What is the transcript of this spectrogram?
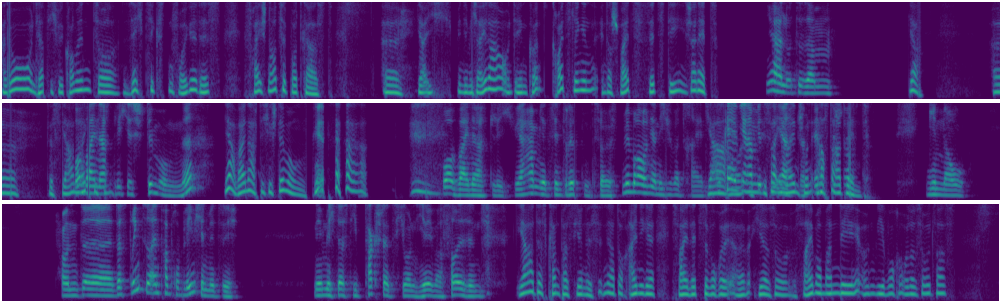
Hallo und herzlich willkommen zur 60. Folge des Freischnauze-Podcast. Äh, ja, ich bin die Michaela und in Kreuzlingen in der Schweiz sitzt die Jeanette. Ja, hallo zusammen. Ja, äh, das Jahr Vorweihnachtliche Stimmung, ne? Ja, weihnachtliche Stimmung. Vorweihnachtlich. Wir haben jetzt den 3.12. Wir brauchen ja nicht übertreiben. Ja, okay, wir haben jetzt ist ja immerhin schon erster Advent. Genau. Und äh, das bringt so ein paar Problemchen mit sich. Nämlich, dass die Packstationen hier immer voll sind. Ja, das kann passieren. Es sind ja doch einige, es war ja letzte Woche äh, hier so Cyber Monday irgendwie Woche oder so etwas.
